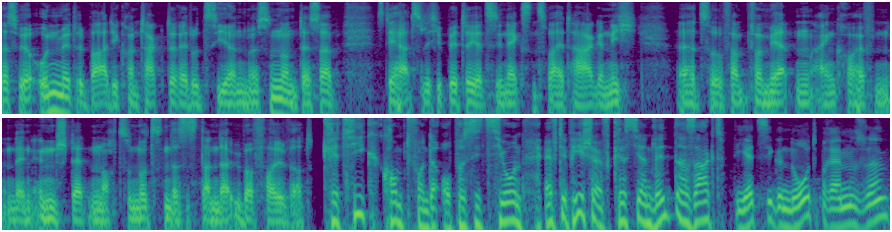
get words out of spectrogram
dass wir unmittelbar die Kontakte reduzieren müssen. Und deshalb ist die herzliche Bitte, jetzt die nächsten zwei Tage nicht äh, zu vermehrten Einkäufen in den Innenstädten noch zu nutzen, dass es dann da übervoll wird. Kritik kommt von der Opposition. FDP-Chef Christian Lindner sagt, die jetzige Notbremse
